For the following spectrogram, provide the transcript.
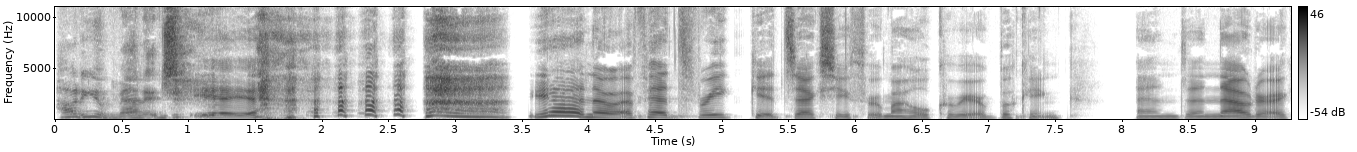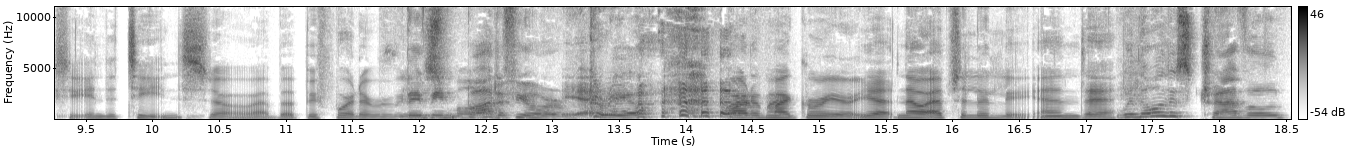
How do you manage? Yeah, yeah. yeah, no, I've had three kids actually through my whole career booking and uh, now they're actually in the teens. So, uh, but before they were really they've been small. part of your yeah. career, part of my career. Yeah, no, absolutely. And uh, with all this travel,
